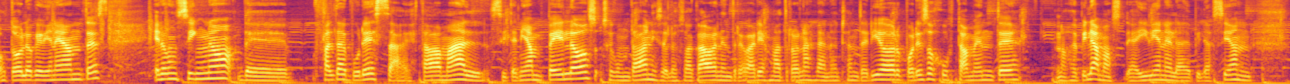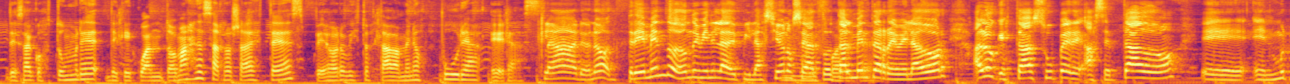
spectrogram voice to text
o todo lo que viene antes, era un signo de falta de pureza, estaba mal. Si tenían pelos, se juntaban y se los sacaban entre varias matronas la noche anterior. Por eso justamente nos depilamos. De ahí viene la depilación, de esa costumbre de que cuanto más desarrollada estés, peor visto estaba, menos pura eras. Claro, no, tremendo de dónde viene la depilación, o sea, fuerte. totalmente revelador, algo que está súper aceptado eh, en,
